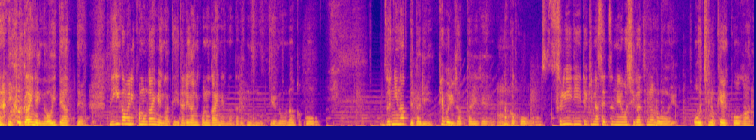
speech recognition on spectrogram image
何か概念が置いてあって 右側にこの概念があって左側にこの概念なんだねふむふむっていうのをなんかこう図になってたり手振りだったりで、うん。なんかこう 3D 的な説明をしがちなのはお家の傾向があって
